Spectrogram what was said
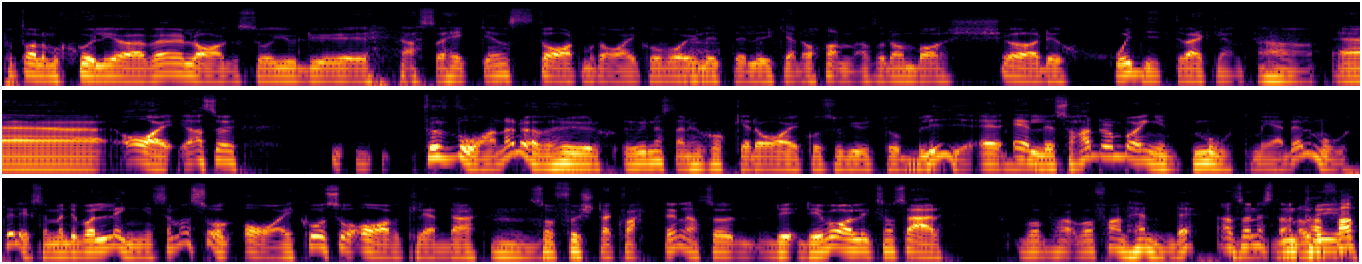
på tal om att skölja över lag så gjorde ju, alltså Häckens start mot AIK var ju Ja. lite likadan. Alltså de bara körde skit verkligen. Ja. Eh, AI, alltså förvånad över hur, hur nästan hur chockade AIK såg ut att bli. E- Mm. Eller så hade de bara inget motmedel mot det liksom. Men det var länge sedan man såg AIK så avklädda Mm. som första kvarten. Alltså det, det var liksom så här, vad, vad fan hände? Alltså nästan. Men ta det, fatta.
